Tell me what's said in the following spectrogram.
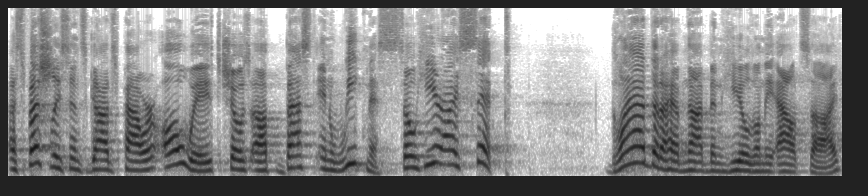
Especially since God's power always shows up best in weakness. So here I sit, glad that I have not been healed on the outside,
